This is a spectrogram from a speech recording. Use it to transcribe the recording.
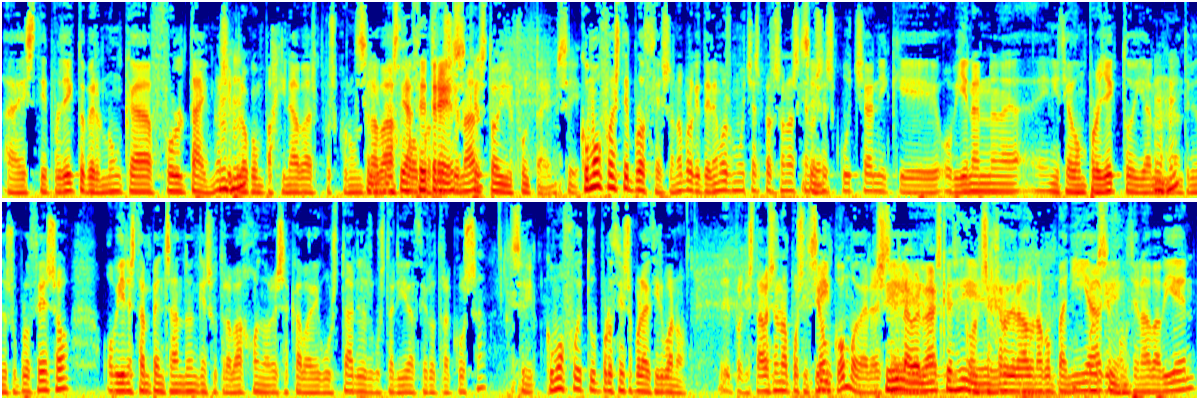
a este proyecto, pero nunca full time, ¿no? Siempre lo compaginabas pues con un trabajo desde hace tres que estoy full time, sí. ¿Cómo fue este proceso, no? Porque tenemos muchas personas que nos escuchan y que o bien han eh, iniciado un proyecto y han, tenido su proceso, o bien están pensando en que su trabajo no les acaba de gustar y les gustaría hacer otra cosa. Sí. ¿Cómo fue tu proceso para decir, bueno, eh, porque estabas en una posición cómoda, eras sí, la verdad es que sí. consejero delegado de una compañía pues que funcionaba bien.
